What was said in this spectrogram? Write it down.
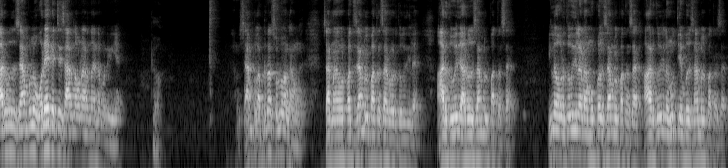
அறுபது சாம்பிளும் ஒரே கட்சி சார்ந்தவனாக இருந்தால் என்ன பண்ணுவீங்க. சாம்பிள் அப்படி தான் சொல்லுவாங்க அவங்க. சார் நான் ஒரு பத்து சாம்பிள் பார்த்தேன் சார் ஒரு தொகுதியில். ஆறு தொகுதி அறுபது சாம்பிள் பார்த்தேன் சார். இல்லை ஒரு தொகுதியில் நான் முப்பது சாம்பிள் பார்த்தேன் சார். ஆறு தொகுதியில் நூற்றி எண்பது சாம்பிள் பார்த்தேன் சார்.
